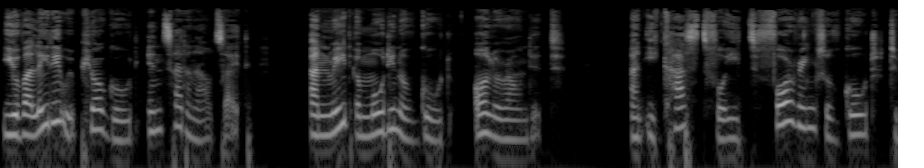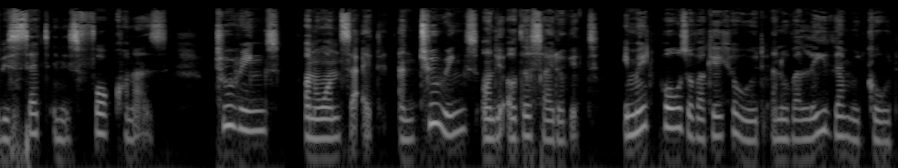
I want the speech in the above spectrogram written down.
He overlaid it with pure gold inside and outside, and made a molding of gold all around it. And he cast for it four rings of gold to be set in its four corners, two rings on one side, and two rings on the other side of it. He made poles of acacia wood and overlaid them with gold,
